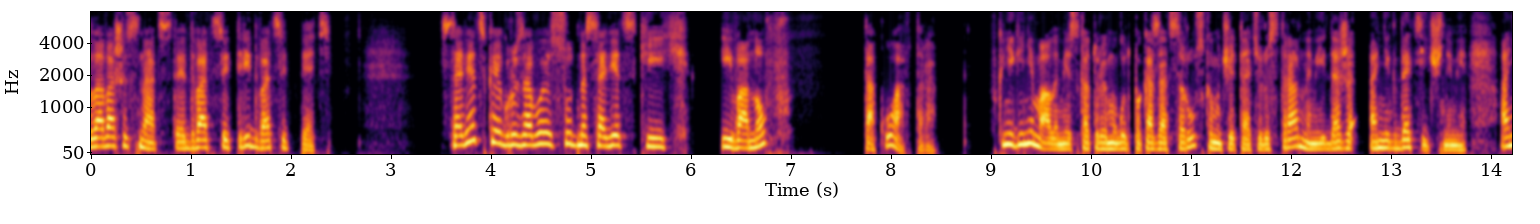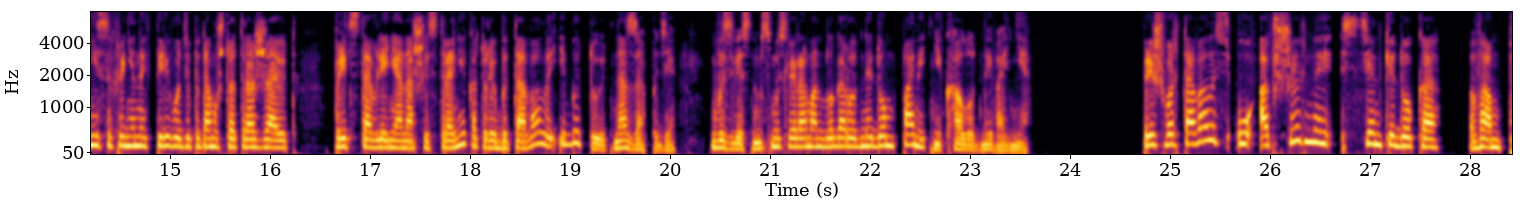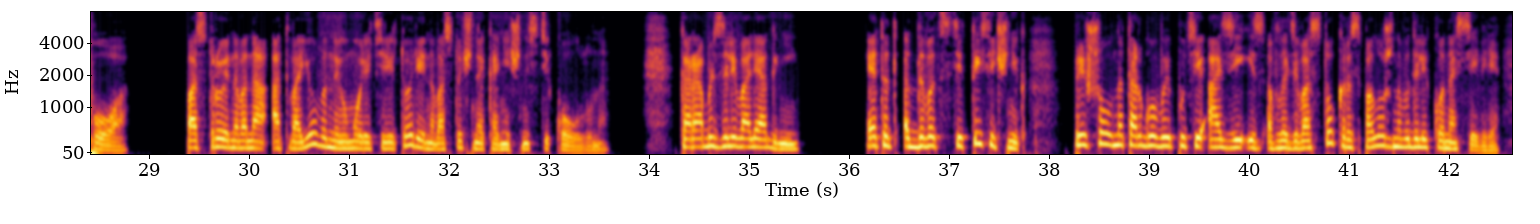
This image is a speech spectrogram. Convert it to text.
Глава 16, 23-25. Советское грузовое судно «Советский Иванов» так у автора. В книге немало мест, которые могут показаться русскому читателю странными и даже анекдотичными. Они сохранены в переводе, потому что отражают представление о нашей стране, которое бытовало и бытует на Западе. В известном смысле роман «Благородный дом» — памятник холодной войне. Пришвартовалась у обширной стенки дока Вампоа, построенного на отвоеванной у моря территории на восточной оконечности Коулуна. Корабль заливали огни. Этот двадцатитысячник пришел на торговые пути Азии из Владивостока, расположенного далеко на севере.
